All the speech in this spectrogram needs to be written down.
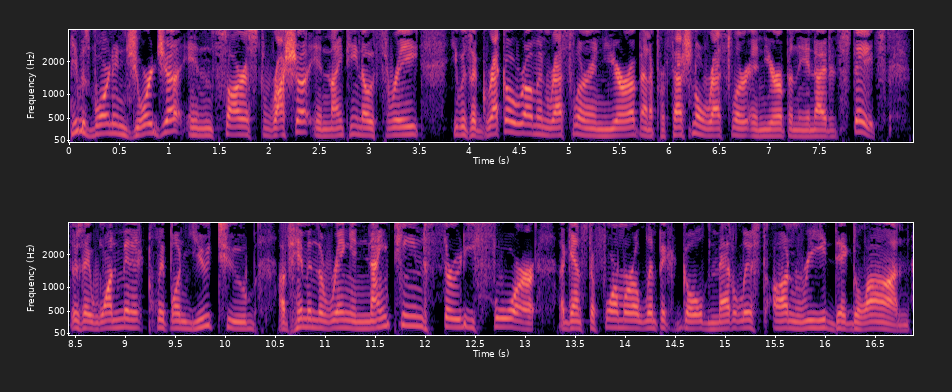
He was born in Georgia in Tsarist Russia in 1903. He was a Greco Roman wrestler in Europe and a professional wrestler in Europe and the United States. There's a one minute clip on YouTube of him in the ring in 1934 against a former Olympic gold medalist, Henri Deglane.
